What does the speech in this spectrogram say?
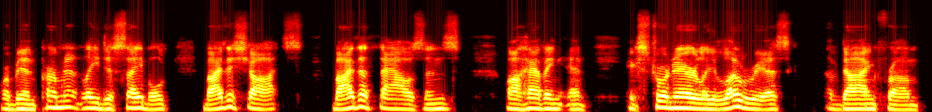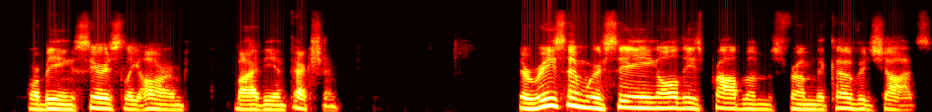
or been permanently disabled by the shots by the thousands while having an extraordinarily low risk of dying from or being seriously harmed by the infection. The reason we're seeing all these problems from the COVID shots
